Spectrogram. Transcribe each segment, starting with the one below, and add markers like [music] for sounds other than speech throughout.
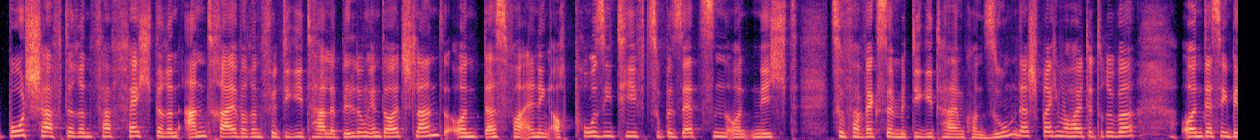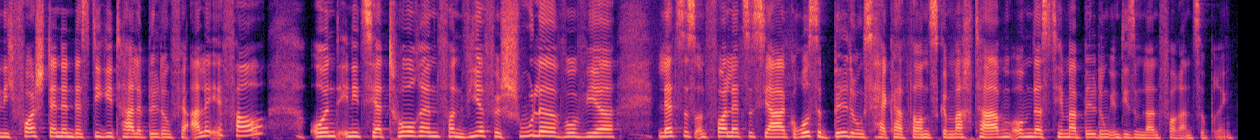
Botschafterin, Verfechterin, Antreiberin für digitale Bildung in Deutschland und das vor allen Dingen auch positiv zu besetzen und nicht zu verwechseln mit digitalem Konsum. Da sprechen wir heute drüber. Und deswegen bin ich Vorständin des Digitale Bildung für alle e.V. und Initiatorin von Wir für Schule, wo wir letztes und vorletztes Jahr große Bildungshackathons gemacht haben, um das Thema Bildung in diesem Land voranzubringen.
